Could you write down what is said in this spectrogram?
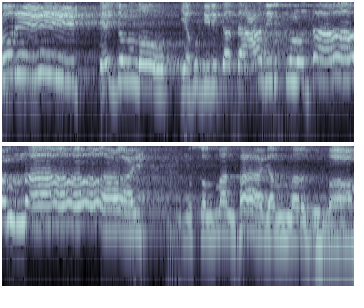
গরিব, এজন্য ইহুদির কাছে আলীর কোনো দাম নাই। মুসলমান ভাই, আল্লাহর গোলাম,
